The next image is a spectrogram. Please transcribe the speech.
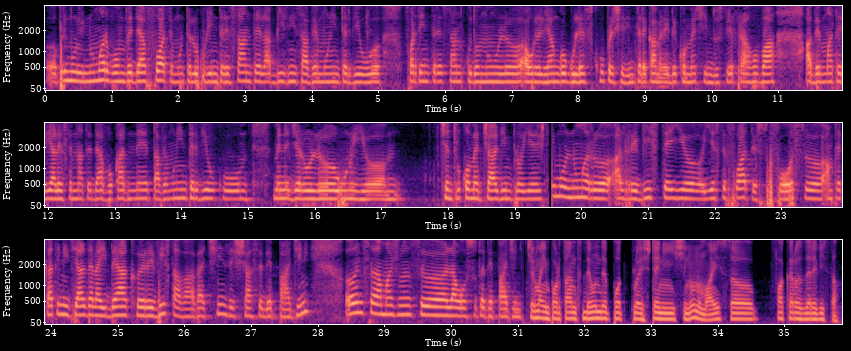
uh, uh, primului număr vom vedea foarte multe lucruri interesante. La business avem un interviu foarte interesant cu domnul Aurelian Gogulescu, președintele Camerei de Comerț și Industrie Prahova. Avem materiale semnate de avocat net, avem un interviu cu managerul unui centru comercial din Ploiești. Primul număr uh, al revistei uh, este foarte stufos. Uh, am plecat inițial de la ideea că revista va avea 56 de pagini, însă am ajuns la 100 de pagini. Cel mai important, de unde pot ploieștenii și nu numai să facă rost de revistă?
